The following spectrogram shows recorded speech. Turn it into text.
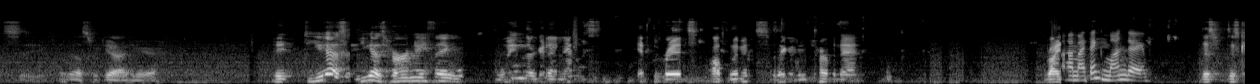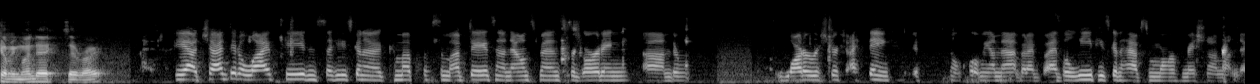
Let's see what else we got here. Did, do you guys you guys heard anything when they're going to announce if the Reds off limits? So they're going to determine that right Um, I think Monday. this this coming Monday. Is that right? Yeah, Chad did a live feed and said he's going to come up with some updates and announcements regarding um, the water restriction. I think, if don't quote me on that, but I, I believe he's going to have some more information on Monday.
